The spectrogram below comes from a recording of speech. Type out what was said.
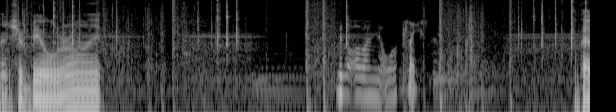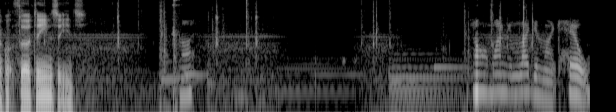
That should be alright. We got our own little place now. Okay, I've got 13 seeds. Nice. Oh, mine are lagging like hell.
